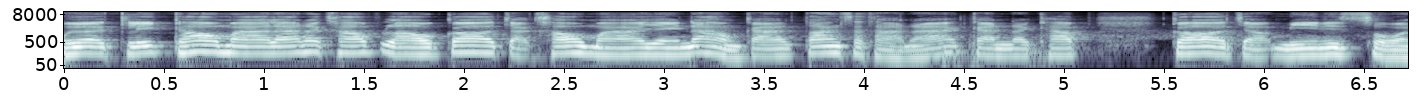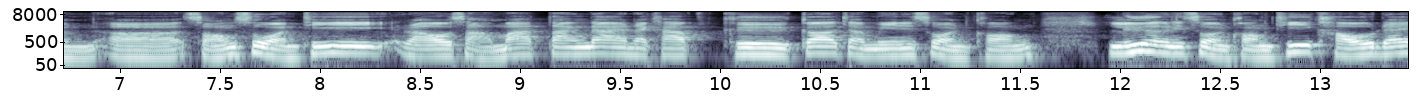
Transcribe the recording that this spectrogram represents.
เมื่อคลิกเข้ามาแล้วนะครับ เราก็จะเข้ามายังหน้าของการตั้งสถานะกันนะครับ ก็จะมีในส่วนอสองส่วนที่เราสามารถตั้งได้นะครับ คือก็จะมีในส่วนของเลือกในส่วนของที่เขาได้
